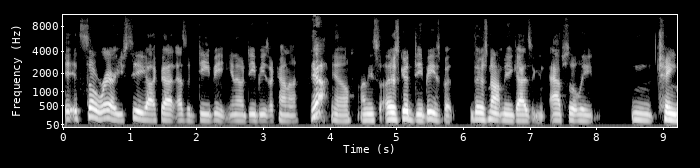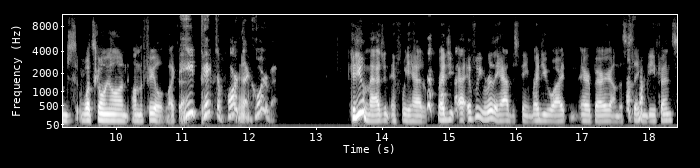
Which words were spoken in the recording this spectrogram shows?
it's so rare you see a guy like that as a DB. You know, DBs are kind of Yeah, you know, I mean, so- there's good DBs, but there's not many guys that can absolutely mm, change what's going on on the field like that. he picked apart Yeah. that quarterback. Could you imagine if we had Reggie, uh, if we really had this team, Reggie White and Eric Berry on the same defense?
